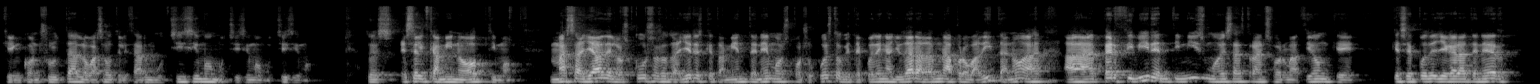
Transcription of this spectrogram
que en consulta lo vas a utilizar muchísimo, muchísimo, muchísimo. Entonces, es el camino óptimo. Más allá de los cursos o talleres que también tenemos, por supuesto, que te pueden ayudar a dar una probadita, ¿no? A, percibir en ti mismo esa transformación que, que se puede llegar a tener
